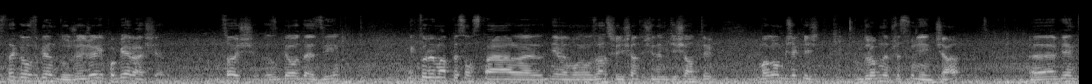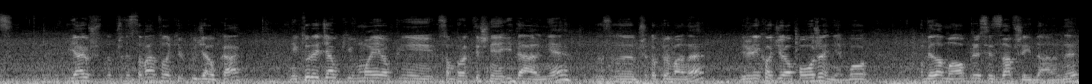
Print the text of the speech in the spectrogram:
Z tego względu, że jeżeli pobiera się coś z geodezji, niektóre mapy są stare, nie wiem, mogą z lat 60., 70., mogą być jakieś drobne przesunięcia, e, więc ja już przetestowałem to na kilku działkach. Niektóre działki w mojej opinii są praktycznie idealnie e, przekopiowane, jeżeli chodzi o położenie, bo wiadomo, obrys jest zawsze idealny,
